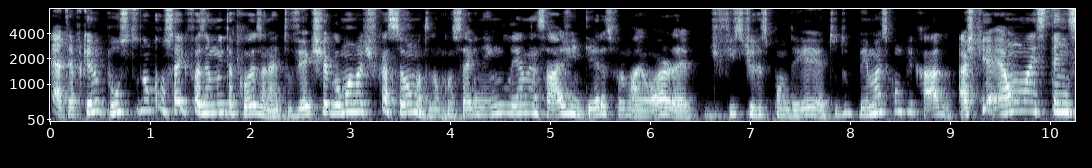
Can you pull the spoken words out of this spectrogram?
É, até porque no pulso tu não consegue fazer muita coisa, né? Tu vê que chegou uma notificação, mas tu não consegue nem ler a mensagem inteira se for maior, é difícil de responder, é tudo bem mais complicado. Acho que é uma extensão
